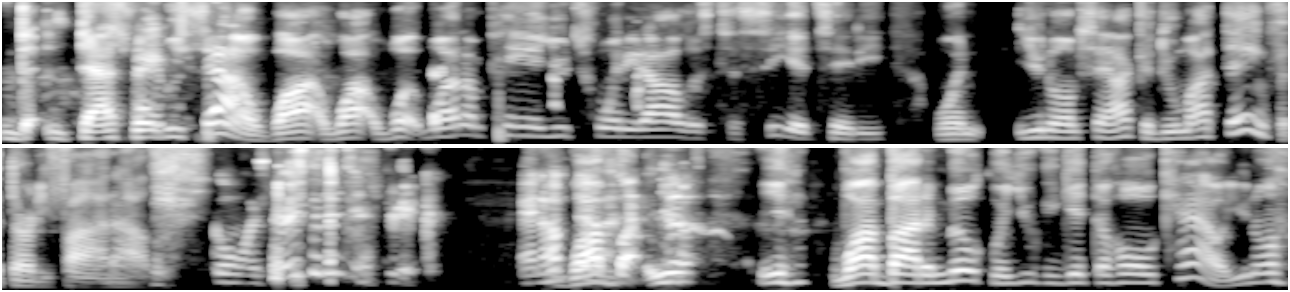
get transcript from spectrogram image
Th- that's what we but yeah. saying. Why, why, what, what? I'm paying you twenty dollars to see a titty when you know what I'm saying. I could do my thing for thirty five dollars. Going straight to the district. And I'm Why buy? You know, why buy the milk when you can get the whole cow? You know what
